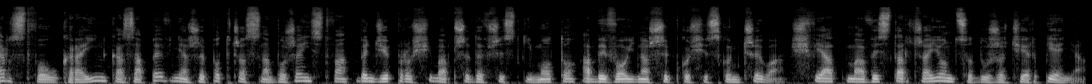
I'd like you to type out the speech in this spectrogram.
pielęgniarstwo Ukrainka zapewnia, że podczas nabożeństwa będzie prosiła przede wszystkim o to, aby wojna szybko się skończyła. Świat ma wystarczająco dużo cierpienia.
